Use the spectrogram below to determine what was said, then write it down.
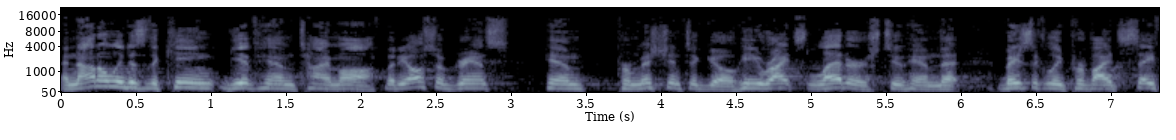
And not only does the king give him time off, but he also grants him permission to go. He writes letters to him that basically provides safe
